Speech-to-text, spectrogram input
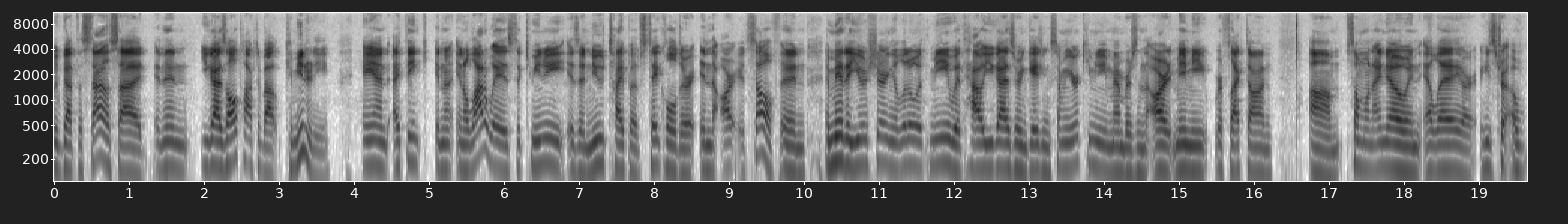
we've got the style side and then you guys all talked about community and I think in a, in a lot of ways, the community is a new type of stakeholder in the art itself. And Amanda, you were sharing a little with me with how you guys are engaging some of your community members in the art. It made me reflect on um, someone I know in LA, or he's a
